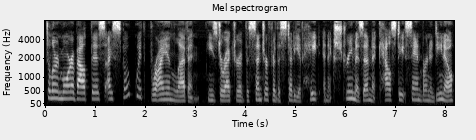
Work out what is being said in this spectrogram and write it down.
To learn more about this, I spoke with Brian Levin. He's director of the Center for the Study of Hate and Extremism at Cal State San Bernardino,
